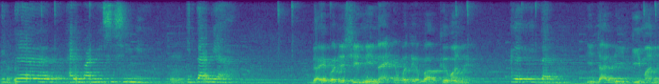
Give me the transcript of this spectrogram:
Kita daripada sini. Italia. Daripada sini naik kapal terbang ke mana? Ke Italia. Itali di mana?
